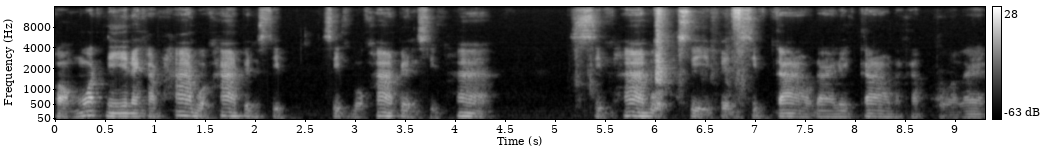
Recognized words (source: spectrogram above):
ของงวดนี้นะครับ5บวก5เป็น 10 10บวก5เป็น 15 สิบห้าบวกสี่เป็นสิบเก้าได้เลขเก้านะครับ ตัวแรก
